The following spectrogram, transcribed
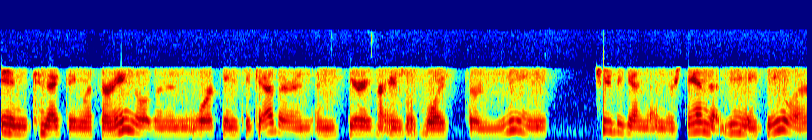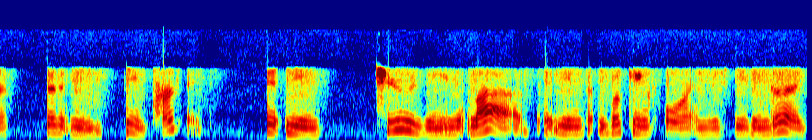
in connecting with her angels and in working together and, and hearing her angel's voice through me, she began to understand that being a healer doesn't mean being perfect. It means choosing love. It means looking for and receiving good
